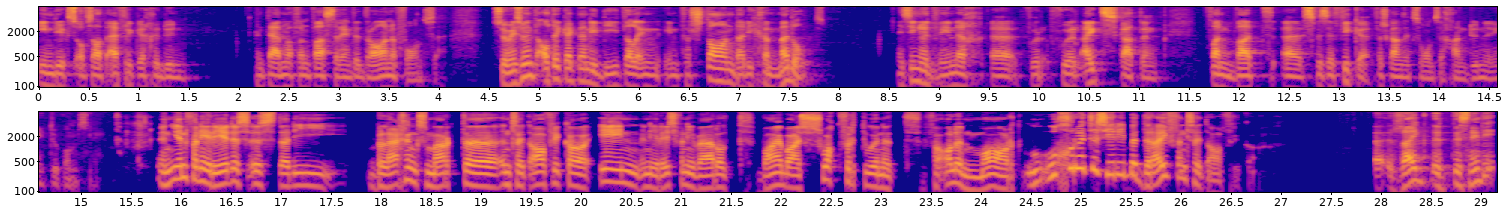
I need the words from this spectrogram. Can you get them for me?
index of South Africa gedoen in terme van vaste rente draende fondse. So mense moet altyd kyk na die detail en en verstaan dat die gemiddeld is nie noodwendig uh voor vooruitskatting van wat uh spesifieke verskansingsfondse gaan doen in die toekoms nie. En een van die redes is dat die beleggingsmarkte in Suid-Afrika en in die res van die wêreld baie baie swak vertoon het veral in Maart. Hoe hoe groot is hierdie bedryf in Suid-Afrika? Eh, ryk dit is nie die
